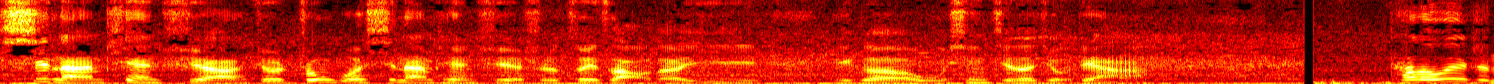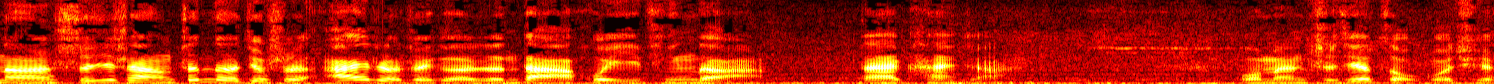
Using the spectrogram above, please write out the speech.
西南片区啊，就是中国西南片区也是最早的一一个五星级的酒店啊。它的位置呢，实际上真的就是挨着这个人大会议厅的，大家看一下。我们直接走过去。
